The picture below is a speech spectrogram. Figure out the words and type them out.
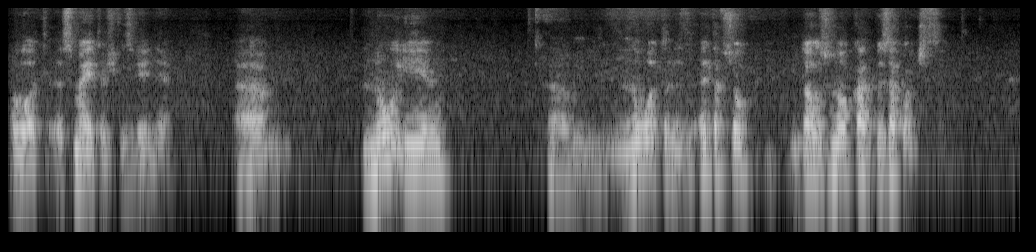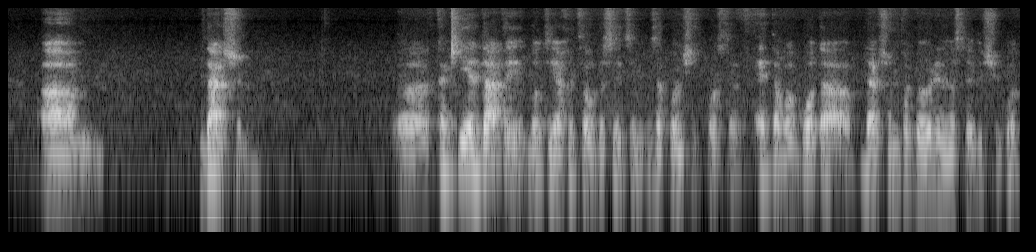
Вот, с моей точки зрения. Эм, ну и, эм, ну вот, это все должно как бы закончиться. Дальше. Э, какие даты, вот я хотел бы с этим закончить просто этого года, а дальше мы поговорим на следующий год.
